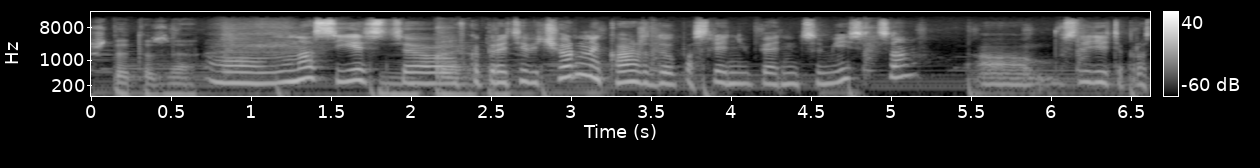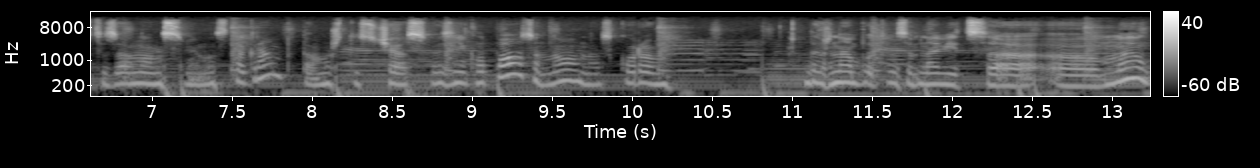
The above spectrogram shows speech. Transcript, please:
что это за. А, у нас есть Правильно. в кооперативе Черный каждую последнюю пятницу месяца. А, следите просто за анонсами в Инстаграм, потому что сейчас возникла пауза, но она скоро должна будет возобновиться. А, мы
